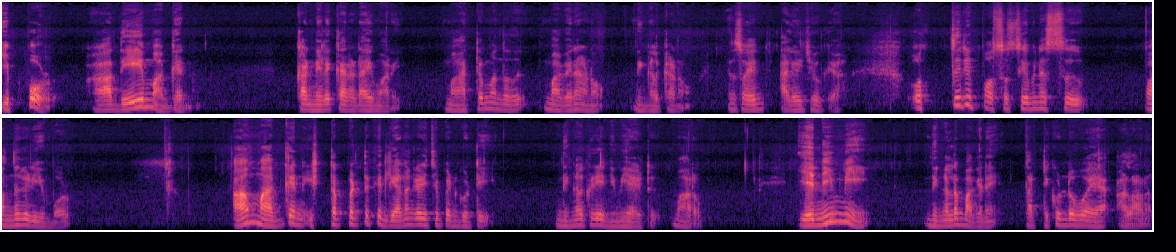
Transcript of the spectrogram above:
ഇപ്പോൾ അതേ മകൻ കണ്ണിലെ കരടായി മാറി. മാറ്റം വന്നത് മകനാണോ നിങ്ങൾക്കാണോ? എന്ന് സ്വയം ആലോചിച്ച് നോക്കുക. ഒത്തിരി പൊസസീവ്നെസ് വന്നു കഴിയുമ്പോൾ ആ മകൻ ഇഷ്ടപ്പെട്ട് കല്യാണം കഴിച്ച പെൺകുട്ടി നിങ്ങൾക്കൊരു എനിമിയായിട്ട് മാറും. എനിമി നിങ്ങളുടെ മകനെ തട്ടിക്കൊണ്ടുപോയ ആളാണ്.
